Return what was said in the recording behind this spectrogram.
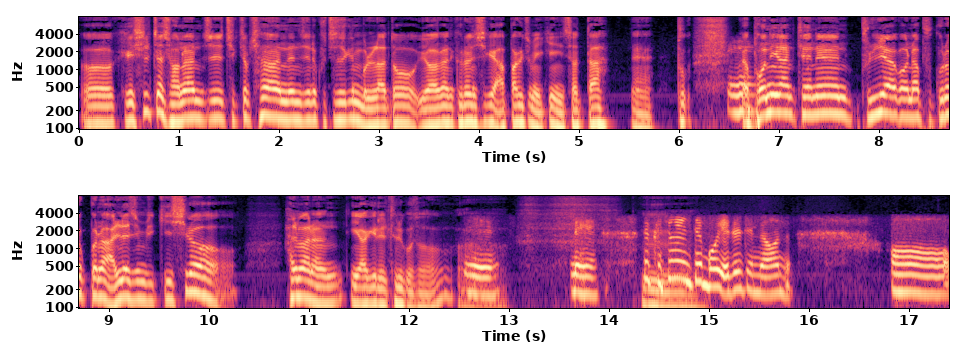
어 그게 실제 전화인지 직접 찾아왔는지는 구체적인 몰라도 여하간 그런 식의 압박이 좀 있긴 있었다. 네. 부- 그러니까 본인한테는 불리하거나 부끄럽거나 알려지기 싫어 할 만한 이야기를 들고서 어, 네. 네. 근데 그 중에 이제 뭐 예를 들면, 어,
